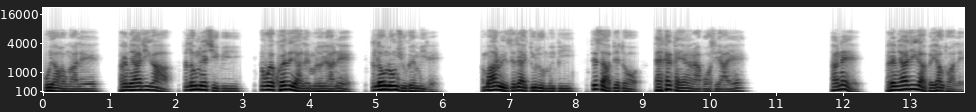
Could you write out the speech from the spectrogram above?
ကိုရအောင်ကလည်းဗရမများကြီးကတလုံးနဲ့ချီပြီးတဝက်ခွဲစရာလည်းမလွယ်ရနဲ့တလုံးလုံးယူခဲ့မိတယ်အမားတွေစက်တိုက်ကျူးလို့မိပြီးတစ္ဆာပြတ်တော့တန်ခတ်ခံရတာပေါ့ဆရာရဲ့ဒါနဲ့ဗရမများကြီးကဘယ်ရောက်သွားလဲ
